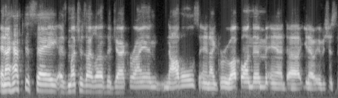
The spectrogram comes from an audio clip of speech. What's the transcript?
And I have to say, as much as I love the Jack Ryan novels and I grew up on them, and uh, you know, it was just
